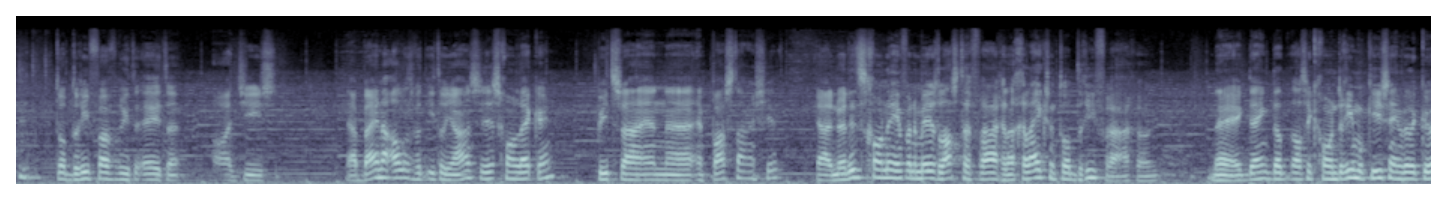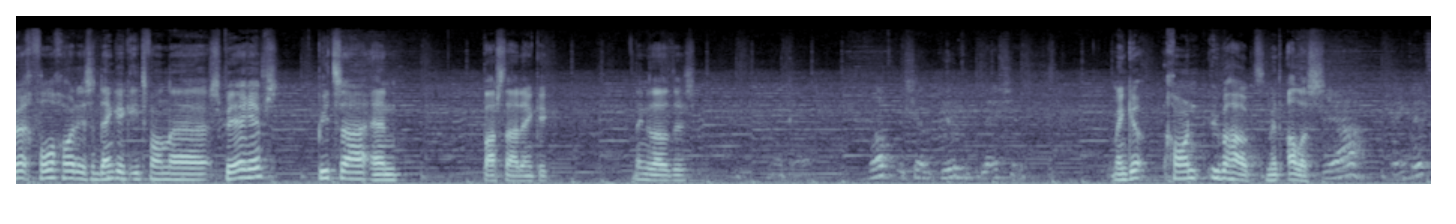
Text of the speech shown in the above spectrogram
Top 3 favoriete eten. Oh jeez. Ja, bijna alles wat Italiaans is, is gewoon lekker. Pizza en, en pasta en shit. Ja, nou, dit is gewoon een van de meest lastige vragen. Dan gelijk zo'n top 3 vragen. Nee, ik denk dat als ik gewoon drie moet kiezen in willekeurige volgorde, is het denk ik iets van eh speerrips, pizza en pasta, denk ik. Ik denk dat dat het is. Wat is jouw guilty pleasure? Mijn guil- gewoon überhaupt, met alles. Ja, denk het.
